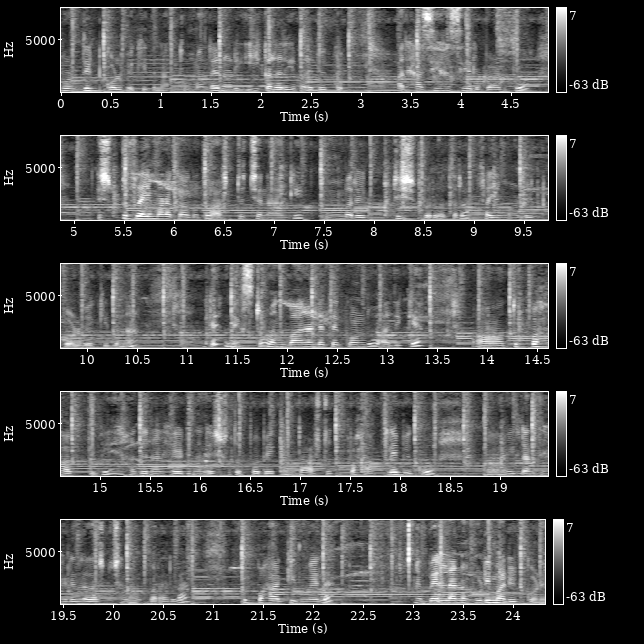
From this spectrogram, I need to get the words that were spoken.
ಹುರಿದಿಟ್ಕೊಳ್ಬೇಕು ಇದನ್ನು. ತುಂಬ ಅಂದರೆ ನೋಡಿ ಈ ಕಲರಿಗೆ ಬರಬೇಕು. ಅದು ಹಸಿ ಹಸಿ ಇರಬಾರ್ದು. ಎಷ್ಟು ಫ್ರೈ ಮಾಡೋಕ್ಕಾಗುತ್ತೋ ಅಷ್ಟು ಚೆನ್ನಾಗಿ ತುಂಬ ರೆಡ್ಡಿಶ್ ಬರೋ ಥರ ಫ್ರೈ ಮಾಡಿ ಇಟ್ಕೊಳ್ಬೇಕು ಇದನ್ನು. ಓಕೆ ನೆಕ್ಸ್ಟು ಒಂದು ಬಾಣಲೆ ತಗೊಂಡು ಅದಕ್ಕೆ ತುಪ್ಪ ಹಾಕ್ತೀವಿ. ಅದು ನಾನು ಹೇಳಿದ್ನಲ್ಲ ಎಷ್ಟು ತುಪ್ಪ ಬೇಕು ಅಂತ. ಅಷ್ಟು ತುಪ್ಪ ಹಾಕಲೇಬೇಕು. ಇಲ್ಲಂತ ಹೇಳಿದರೆ ಅದು ಅಷ್ಟು ಚೆನ್ನಾಗಿ ಬರಲ್ಲ. ತುಪ್ಪ ಹಾಕಿದ ಮೇಲೆ ಬೆಲ್ಲನ ಹುಡಿ ಮಾಡಿ ಇಟ್ಕೊಂಡೆ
